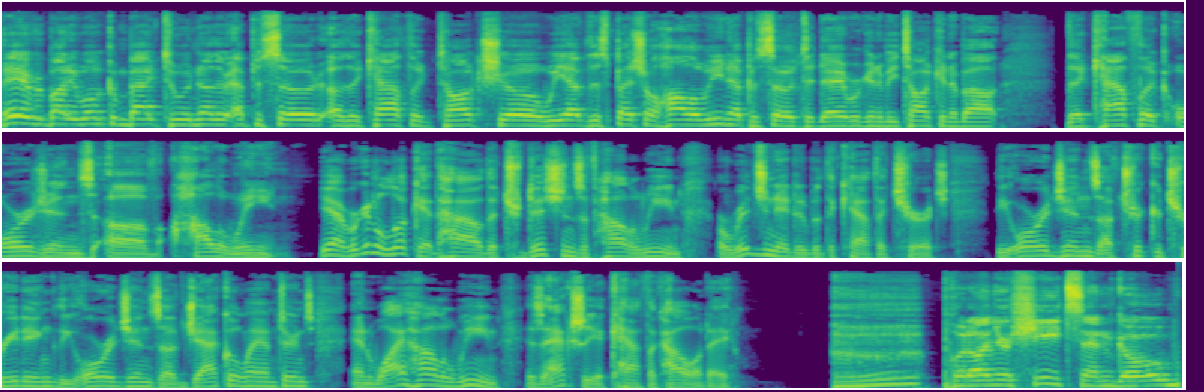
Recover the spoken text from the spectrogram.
Hey, everybody, welcome back to another episode of the Catholic Talk Show. We have the special Halloween episode today. We're going to be talking about the Catholic origins of Halloween. Yeah, we're going to look at how the traditions of Halloween originated with the Catholic Church, the origins of trick or treating, the origins of jack o' lanterns, and why Halloween is actually a Catholic holiday. Put on your sheets and go.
